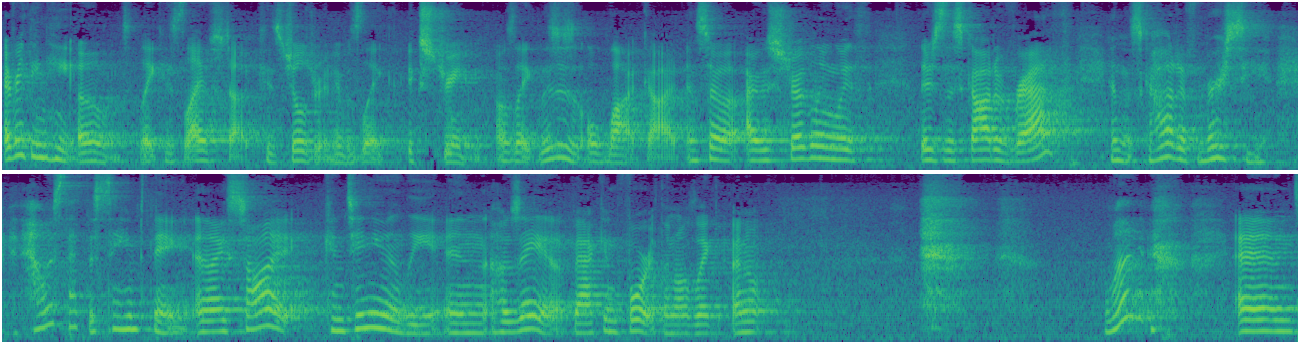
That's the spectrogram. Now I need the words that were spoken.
everything he owned, like his livestock, his children. It was like extreme. I was like, this is a lot, God. And so I was struggling with there's this God of wrath and this God of mercy. And how is that the same thing? And I saw it continually in Hosea back and forth. And I was like, I don't what? And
